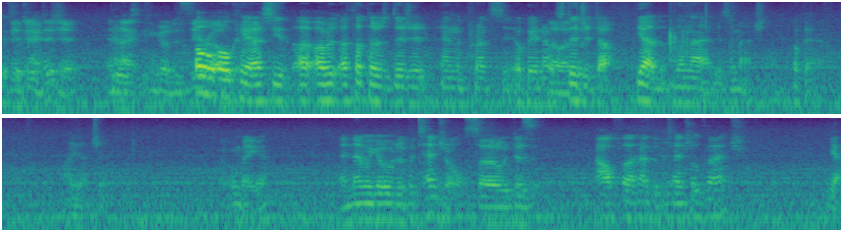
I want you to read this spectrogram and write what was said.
It's digit, digit. And And that can go to zero. Oh, okay. I see. I, I, I thought that was digit and the parentheses. Okay, no, No, it's digit dot. Yeah, th- then that is a match. Then. Okay. I gotcha. Omega. And then we go to potential. So does alpha have the potential to match? Yeah.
